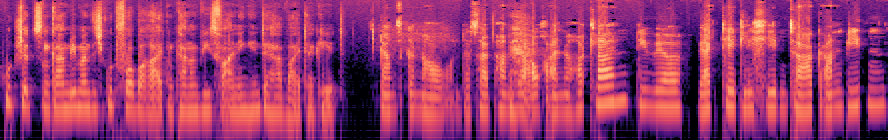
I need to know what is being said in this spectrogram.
gut schützen kann, wie man sich gut vorbereiten kann und wie es vor allen Dingen hinterher weitergeht. Ganz genau. Und deshalb haben wir auch eine Hotline, die wir werktäglich jeden Tag anbieten.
